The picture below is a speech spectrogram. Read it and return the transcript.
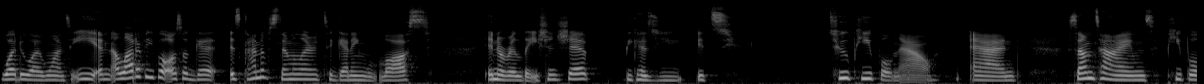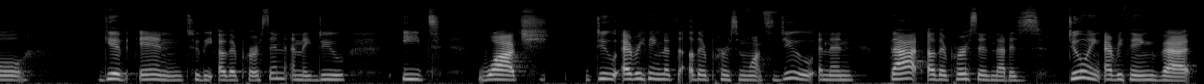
what do i want to eat? And a lot of people also get it's kind of similar to getting lost in a relationship because you it's two people now. And sometimes people give in to the other person and they do eat watch do everything that the other person wants to do and then that other person that is doing everything that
